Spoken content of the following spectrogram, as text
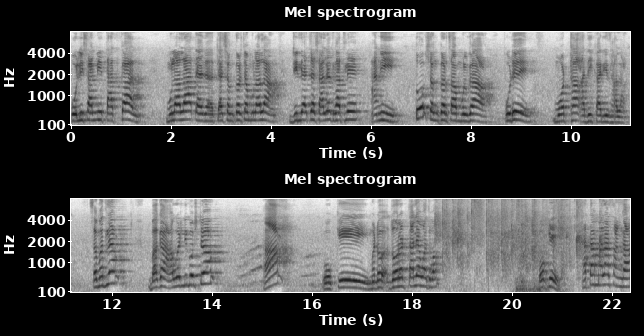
पोलिसांनी तात्काळ मुलाला त्या त्या शंकरच्या मुलाला जिल्ह्याच्या शाळेत घातले आणि तो शंकरचा मुलगा पुढे मोठा अधिकारी झाला. समजलं? बघा आवडली गोष्ट? हा? ओके. म्हट जोरात टाल्या वाजवा. ओके. आता मला सांगा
